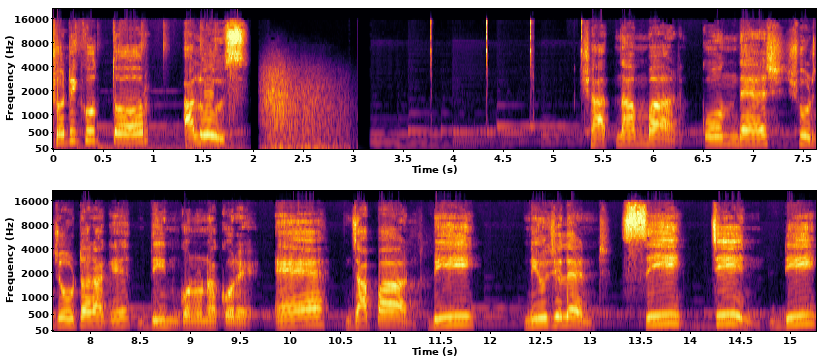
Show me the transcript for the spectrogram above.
সঠিক উত্তর আলুস। সাত নাম্বার, কোন দেশ সূর্য ওঠার আগে দিন গণনা করে? A, Japan, B New Zealand C, চীন, ডি,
